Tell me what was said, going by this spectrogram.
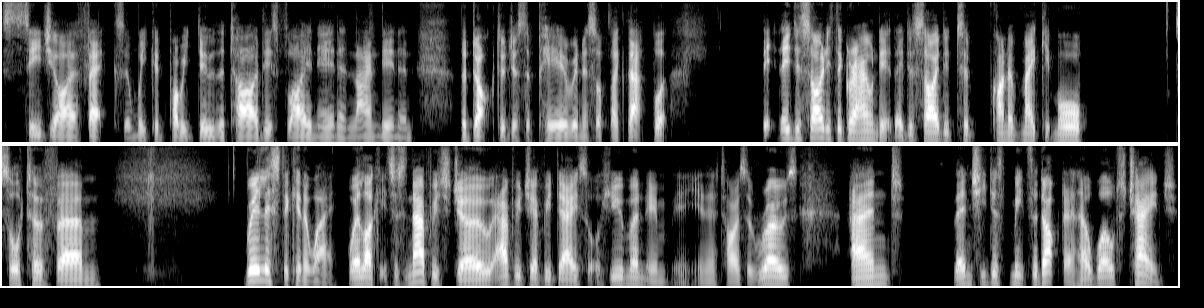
CGI effects, and we could probably do the TARDIS flying in and landing, and the Doctor just appearing and stuff like that. But they, they decided to ground it. They decided to kind of make it more sort of um, realistic in a way, where like it's just an average Joe, average everyday sort of human in in a ties of Rose, and then she just meets the Doctor, and her world's change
